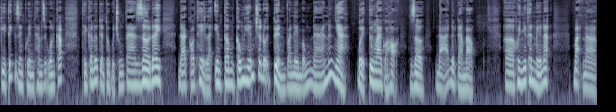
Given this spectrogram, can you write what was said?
kỳ tích giành quyền tham dự World Cup thì các nữ tuyển thủ của chúng ta giờ đây đã có thể là yên tâm cống hiến cho đội tuyển và nền bóng đá nước nhà bởi tương lai của họ giờ đã được đảm bảo. À, Huỳnh Như thân mến ạ, bạn à,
